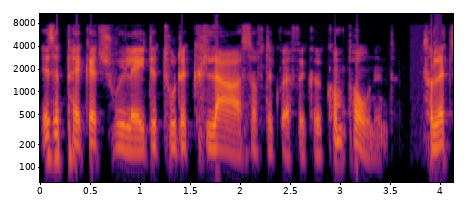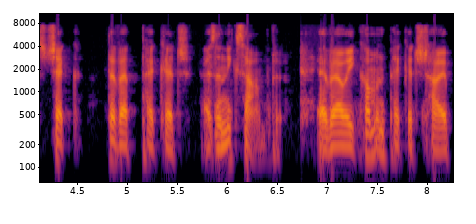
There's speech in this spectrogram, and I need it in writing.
is a package related to the class of the graphical component. So let's check the web package as an example. A very common package type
